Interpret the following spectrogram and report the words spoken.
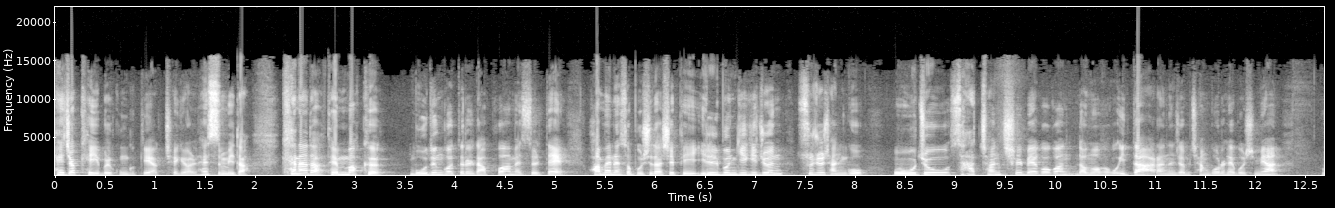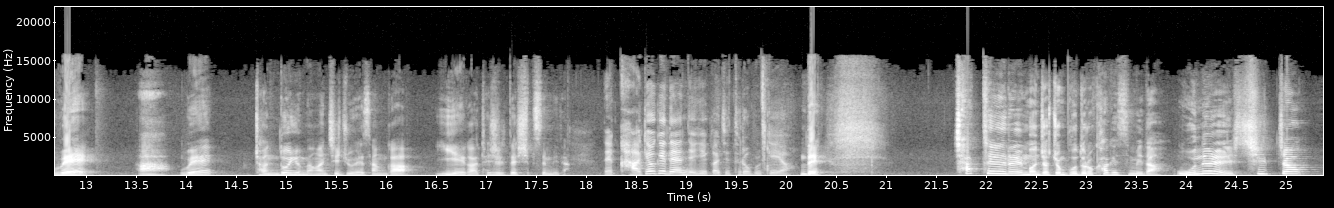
해저 케이블 공급 계약 체결했습니다. 캐나다, 덴마크 모든 것들을 다 포함했을 때 화면에서 보시다시피 1분기 기준 수주 잔고 5조 4,700억 원 넘어가고 있다라는 점 참고를 해보시면 왜, 아, 왜 전도 유망한 지주 회사인가 이해가 되실 듯 싶습니다. 네, 가격에 대한 얘기까지 들어볼게요. 네. 차트를 먼저 좀 보도록 하겠습니다. 오늘 실적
